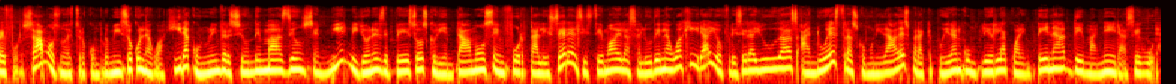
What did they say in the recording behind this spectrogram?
reforzamos nuestro compromiso con La Guajira con una inversión de más de 11 mil millones de pesos que orientamos en fortalecer el sistema de la salud en La Guajira y ofrecer ayudas a nuestras comunidades para que pudieran cumplir la cuarentena de manera segura.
